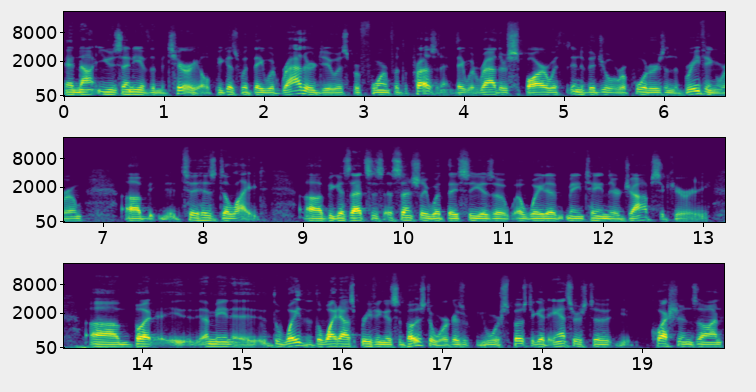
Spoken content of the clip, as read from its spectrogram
and not use any of the material because what they would rather do is perform for the president. They would rather spar with individual reporters in the briefing room uh, to his delight, uh, because that's essentially what they see as a, a way to maintain their job security. Um, but I mean, uh, the way that the White House briefing is supposed to work is we're supposed to get answers to questions on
